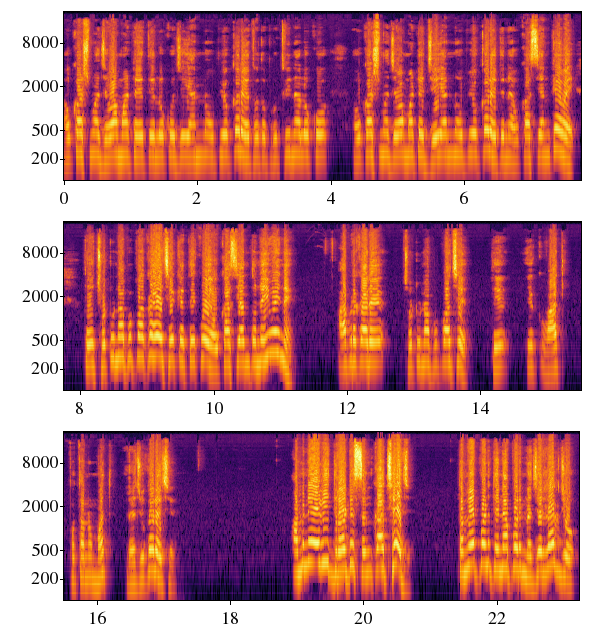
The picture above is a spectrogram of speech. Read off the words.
અવકાશમાં જવા માટે તે લોકો જે યાનનો ઉપયોગ કરે અથવા તો પૃથ્વીના લોકો અવકાશમાં જવા માટે જે યાનનો ઉપયોગ કરે તેને અવકાશયાન કહેવાય. તો છોટુના પપ્પા કહે છે કે તે કોઈ અવકાશયાન તો નહીં હોય ને? આ પ્રકારે છોટુના પપ્પા છે તે એક વાત પોતાનો મત રજૂ કરે છે. અમને એવી દ્રઢ શંકા છે જ. તમે પણ તેના પર નજર રાખજો.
